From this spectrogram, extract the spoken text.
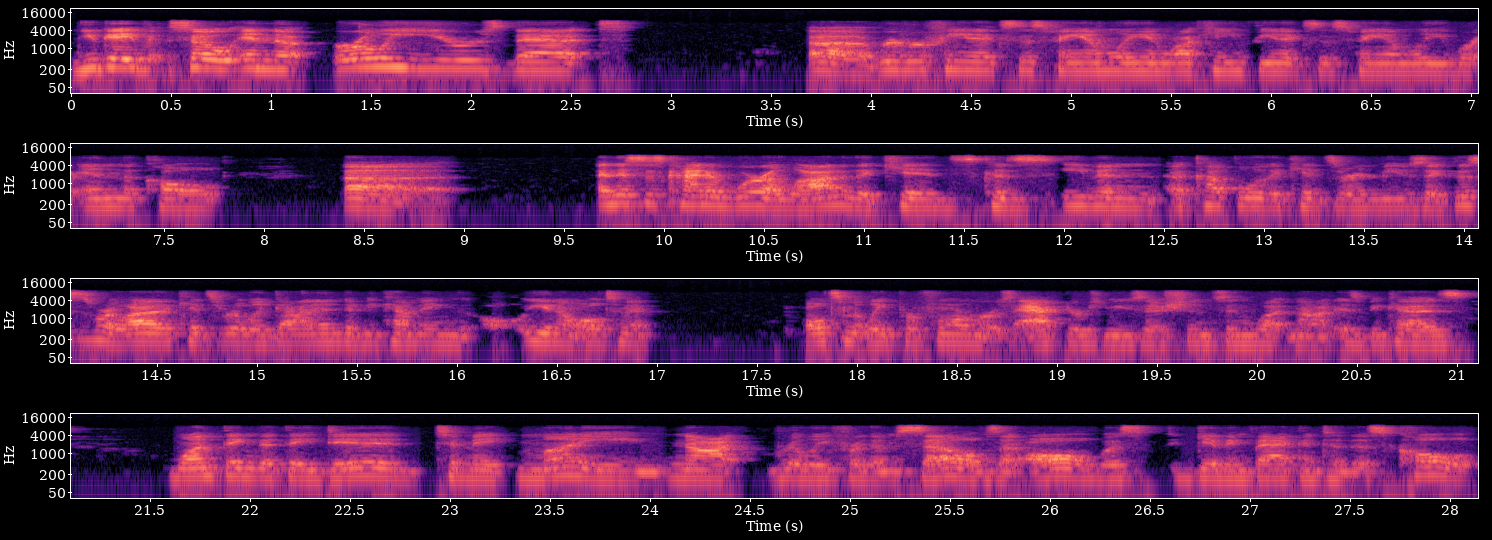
You gave so in the early years that uh, River Phoenix's family and Joaquin Phoenix's family were in the cult. Uh, and this is kind of where a lot of the kids, because even a couple of the kids are in music. This is where a lot of the kids really got into becoming, you know, ultimate, ultimately performers, actors, musicians, and whatnot. Is because one thing that they did to make money, not really for themselves at all, was giving back into this cult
